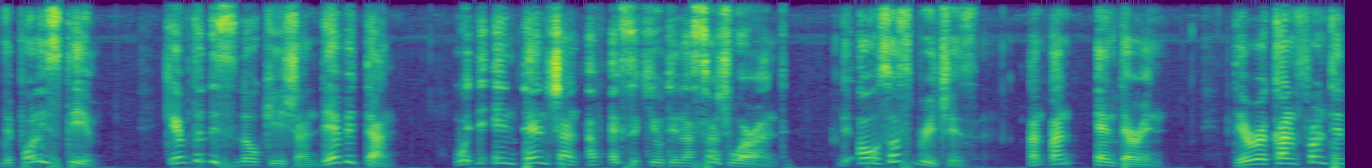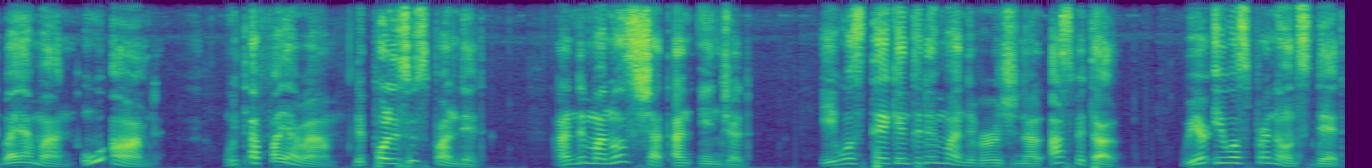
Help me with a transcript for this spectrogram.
the police team came to this location, Davyton, with the intention of executing a search warrant. The house was breaches and on entering, they were confronted by a man who armed with a firearm. The police responded and the man was shot and injured. He was taken to the Mandeville Regional Hospital where he was pronounced dead.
